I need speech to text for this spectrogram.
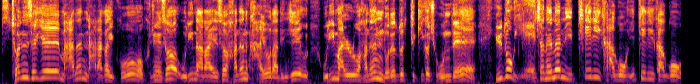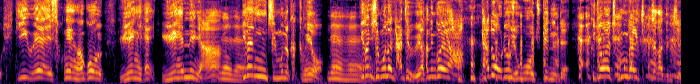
전 세계 많은 나라가 있고 그 중에서 우리나라에서 하는 가요라든지 우리 말로 하는 노래도 듣기가 좋은데 유독 예전에는 이태리 가곡, 이태리 가곡 이 왜 성행하고 유행해 유행했느냐 네네. 이런 질문을 가끔 해요. 네. 이런 질문은 나한테 왜 하는 거야? 나도 어려워 죽겠는데 그저 전문가를 찾아가든지.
